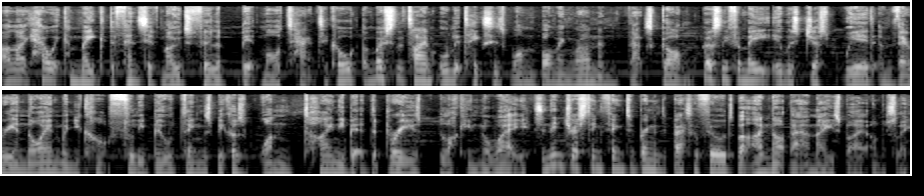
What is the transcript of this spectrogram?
I like how it can make defensive modes feel a bit more tactical, but most of the time all it takes is one bombing run and that's gone. Personally for me, it was just weird and very annoying when you can't fully build things because one tiny bit of debris is blocking the way. It's an interesting thing to bring into Battlefield, but I'm not that amazed by it, honestly.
